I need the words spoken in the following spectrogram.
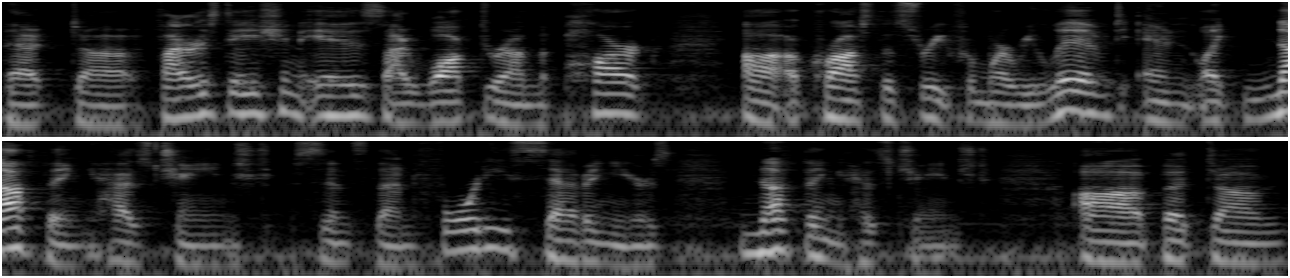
that uh, fire station is. I walked around the park uh, across the street from where we lived, and like nothing has changed since then. Forty-seven years, nothing has changed. Uh, but um,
